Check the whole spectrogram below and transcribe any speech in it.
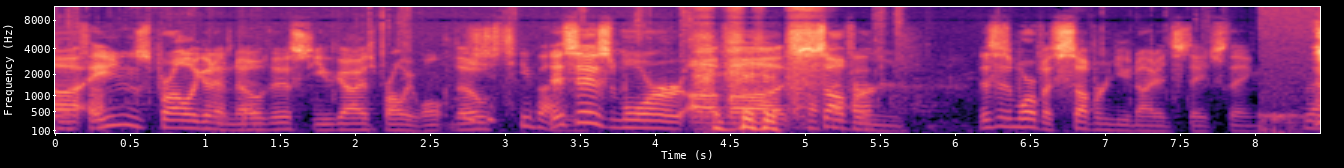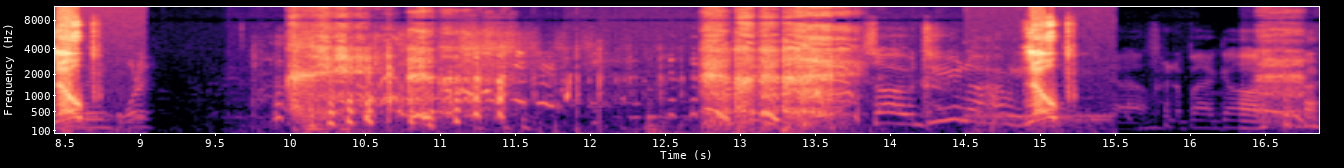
Uh, Aiden's probably gonna know this. You guys probably won't though. This is more of a southern. This is more of a southern United States thing. Nope. So, do you know how many? Nope. In a bag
